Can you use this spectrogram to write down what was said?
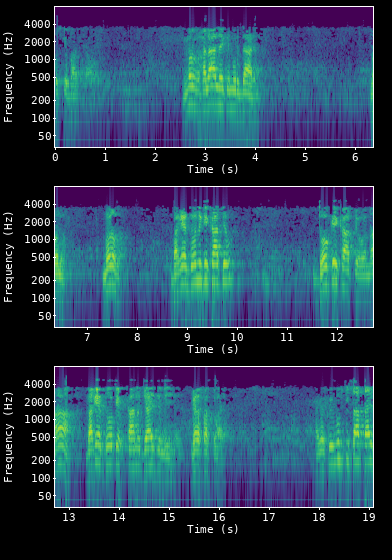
اس کے بعد کھاؤ۔ مرغ حلال ہے کہ مردار ہے؟ بولو۔ مرغ، بغیر دھونے کے کھاتے ہو؟ دھو کے کھاتے ہو نا، بغیر دو کے کھانا جائز ہی نہیں ہے، میرا فتوا ہے۔ اگر کوئی مفتی صاحب تائز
